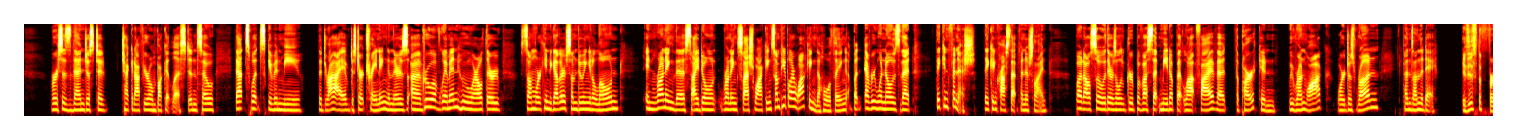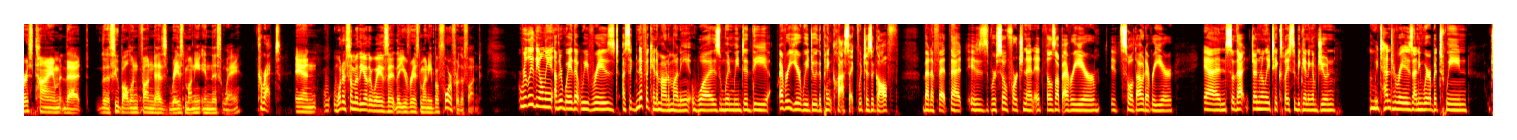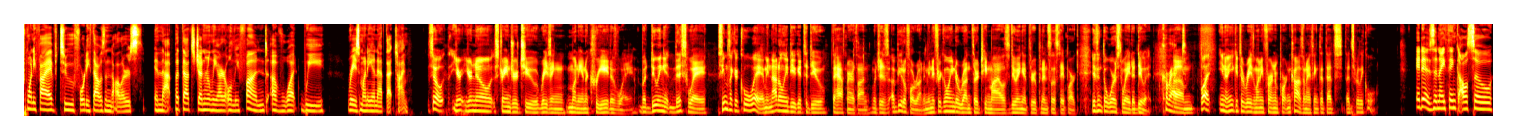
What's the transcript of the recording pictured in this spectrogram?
versus then just to check it off your own bucket list? And so that's what's given me the drive to start training. And there's a crew of women who are out there, some working together, some doing it alone. In running this, I don't running slash walking. Some people are walking the whole thing, but everyone knows that they can finish. They can cross that finish line. But also, there's a group of us that meet up at Lot 5 at the park and we run, walk, or just run. Depends on the day. Is this the first time that the Sue Baldwin Fund has raised money in this way? Correct. And what are some of the other ways that, that you've raised money before for the fund? Really, the only other way that we've raised a significant amount of money was when we did the every year we do the Pink Classic, which is a golf benefit that is, we're so fortunate. It fills up every year, it's sold out every year. And so that generally takes place the beginning of June. And we tend to raise anywhere between twenty-five to forty thousand dollars in that, but that's generally our only fund of what we raise money in at that time. So you're you're no stranger to raising money in a creative way, but doing it this way seems like a cool way. I mean, not only do you get to do the half marathon, which is a beautiful run. I mean, if you're going to run 13 miles, doing it through Peninsula State Park isn't the worst way to do it. Correct. Um, but you know, you get to raise money for an important cause, and I think that that's that's really cool. It is, and I think also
